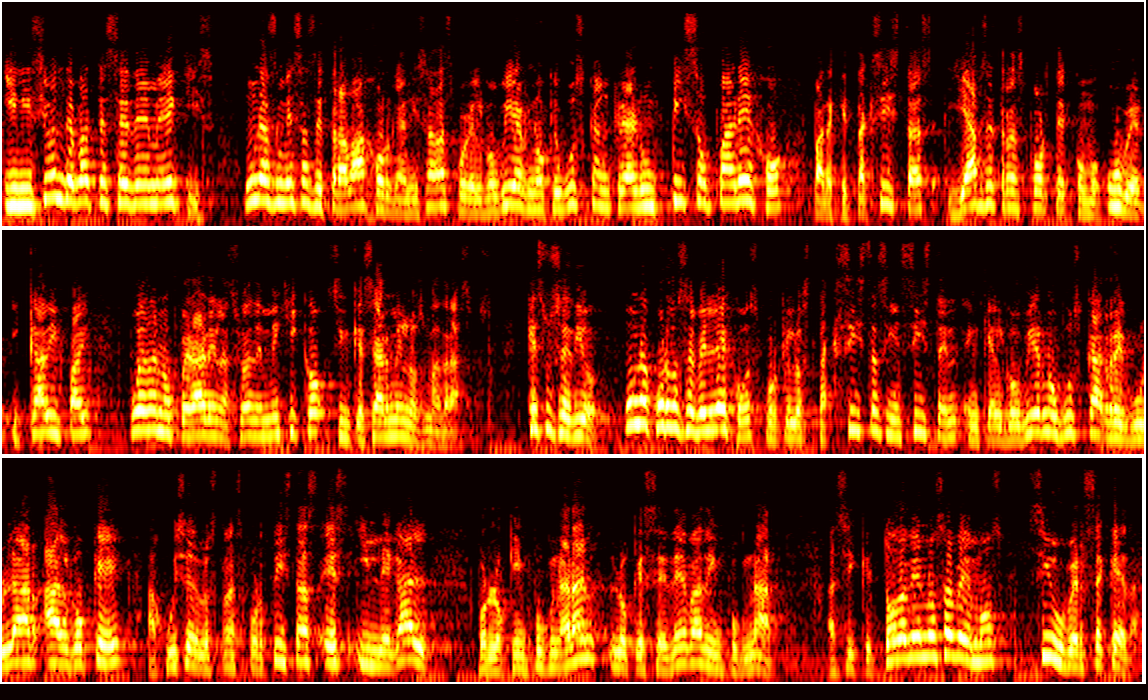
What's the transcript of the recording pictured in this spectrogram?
inició el debate CDMX, unas mesas de trabajo organizadas por el gobierno que buscan crear un piso parejo para que taxistas y apps de transporte como Uber y Cabify puedan operar en la Ciudad de México sin que se armen los madrazos. ¿Qué sucedió? Un acuerdo se ve lejos porque los taxistas insisten en que el gobierno busca regular algo que, a juicio de los transportistas, es ilegal, por lo que impugnarán lo que se deba de impugnar. Así que todavía no sabemos si Uber se queda.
